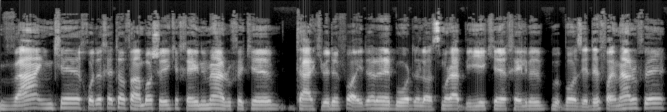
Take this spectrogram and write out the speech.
و اینکه خود خطاف هم باشه که خیلی معروفه که ترکیب دفاعی داره لاس مربیه که خیلی به بازی دفاعی معروفه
